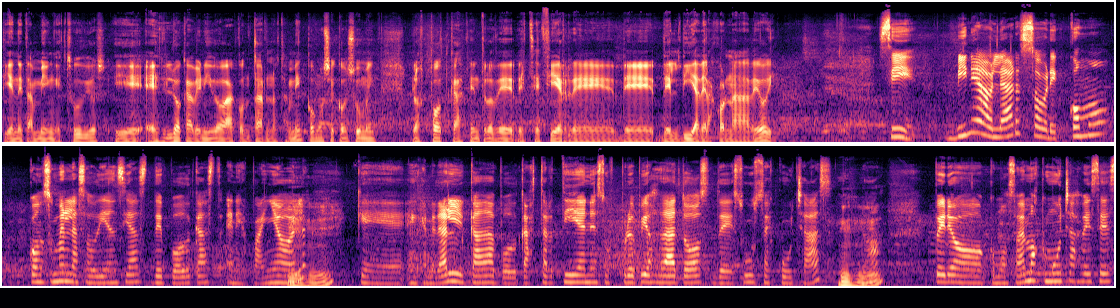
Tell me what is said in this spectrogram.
tiene también estudios y es lo que ha venido a contarnos también cómo se consumen los podcasts dentro de, este cierre del día de la jornada de hoy. Sí, Vine a hablar sobre cómo consumen las audiencias de podcast en español, que en general cada podcaster tiene sus propios datos de sus escuchas, pero como sabemos que muchas veces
